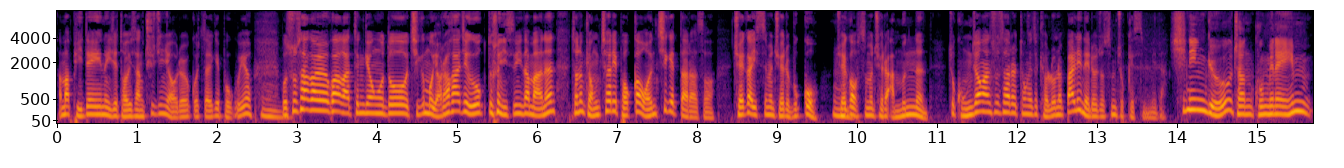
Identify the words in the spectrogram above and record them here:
아마 비대위는 이제 더 이상 추진이 어려울 것이다 이렇게 보고요. 음. 뭐 수사 결과 같은 경우도 지금 뭐 여러 가지 의혹들은 있습니다만은 저는 경찰이 법과 원칙에 따라서 죄가 있으면 죄를 묻고 음. 죄가 없으면 죄를 안 묻는 좀 공정한 수사를 통해서 결론을 빨리 내려줬으면 좋겠습니다. 신인규 전 국민의힘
